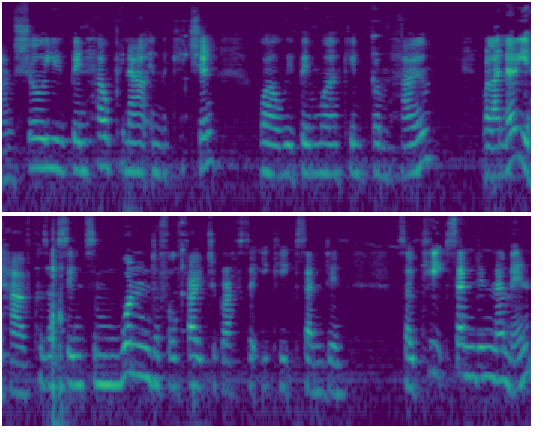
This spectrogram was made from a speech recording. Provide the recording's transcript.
I'm sure you've been helping out in the kitchen while we've been working from home. Well, I know you have because I've seen some wonderful photographs that you keep sending. So keep sending them in,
